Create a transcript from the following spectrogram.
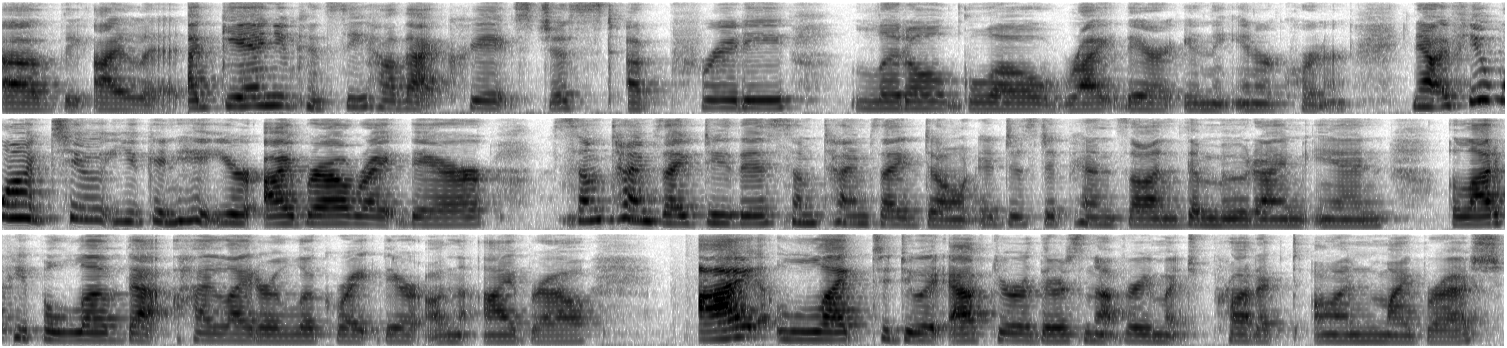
of the eyelid. Again, you can see how that creates just a pretty little glow right there in the inner corner. Now, if you want to, you can hit your eyebrow right there. Sometimes I do this, sometimes I don't. It just depends on the mood I'm in. A lot of people love that highlighter look right there on the eyebrow. I like to do it after there's not very much product on my brush.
